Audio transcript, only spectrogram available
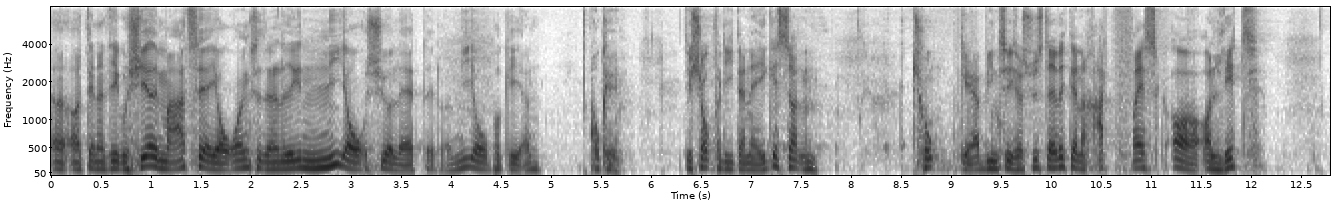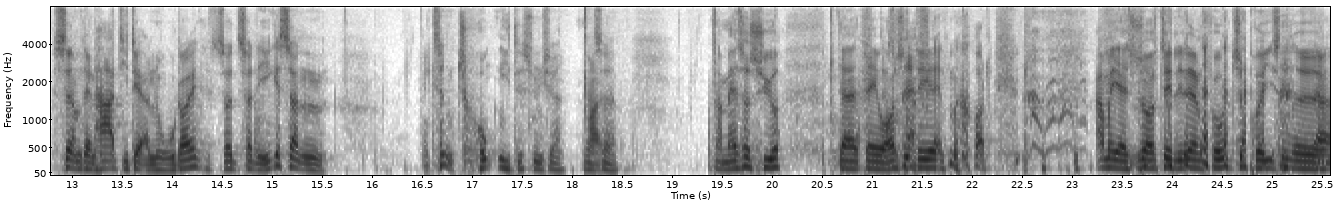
og, og den er negocieret i marts her i år, ikke? så den har ligget 9 år syrlat, eller 9 år på gæren. Okay. Det er sjovt, fordi den er ikke sådan tung gærvin til. Jeg synes stadigvæk, den er ret frisk og, og let, selvom den har de der noter. Ikke? Så, så det er ikke sådan, er ikke sådan tung i det, synes jeg. Nej. Altså, Der er masser af syre. Der, der er jo også smager det... fandme godt. Jamen, jeg synes også, det er lidt af en fund til prisen. Øh, Ja.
